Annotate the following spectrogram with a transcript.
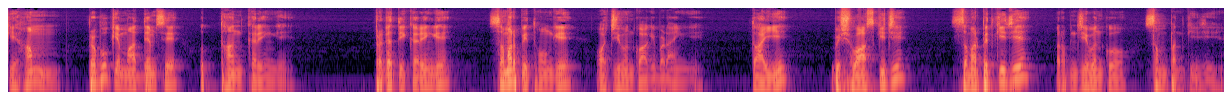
कि हम प्रभु के माध्यम से उत्थान करेंगे, प्रगति करेंगे, समर्पित होंगे और जीवन को आगे बढ़ाएँगे। तो आइए, विश्वास कीजिए, समर्पित कीजिए और अपने जीवन को संपन्न कीजिए।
